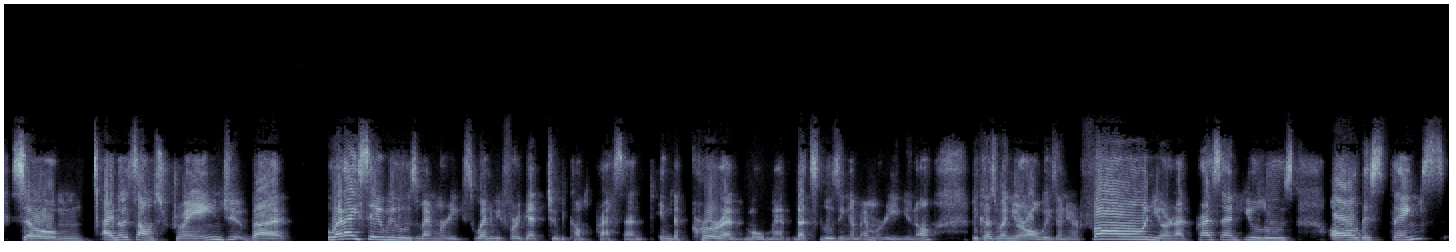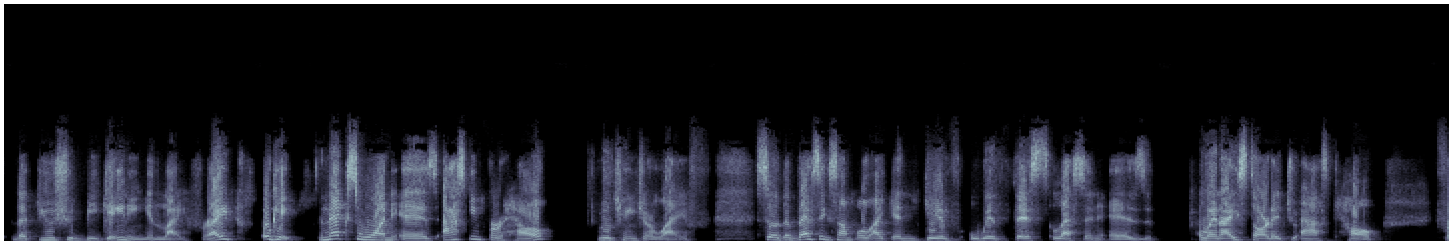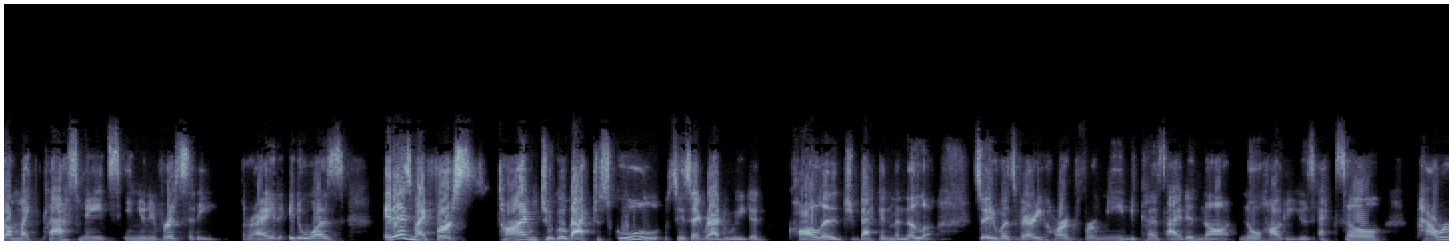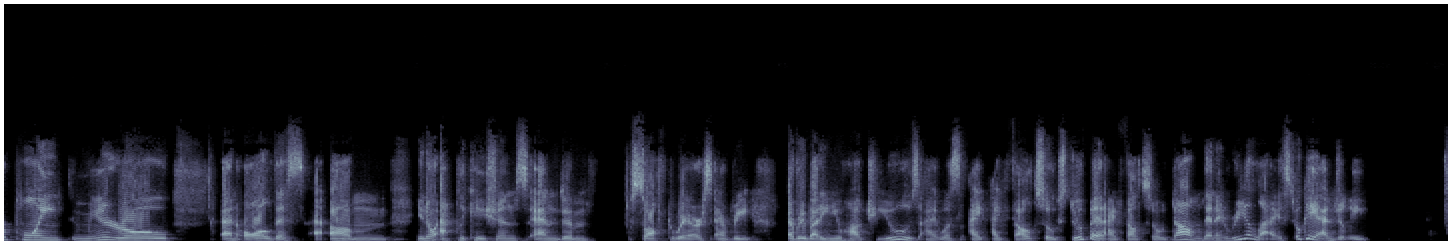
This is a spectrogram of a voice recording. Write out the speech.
So um, I know it sounds strange, but when I say we lose memories, when we forget to become present in the current moment, that's losing a memory, you know? Because when you're always on your phone, you're not present, you lose all these things that you should be gaining in life, right? Okay, next one is asking for help will change your life. So, the best example I can give with this lesson is when I started to ask help from my classmates in university, right? It was it is my first time to go back to school since I graduated college back in Manila. So it was very hard for me because I did not know how to use Excel, PowerPoint, Miro, and all this, um, you know, applications and um, softwares. Every everybody knew how to use. I was I I felt so stupid. I felt so dumb. Then I realized, okay, Anjali,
